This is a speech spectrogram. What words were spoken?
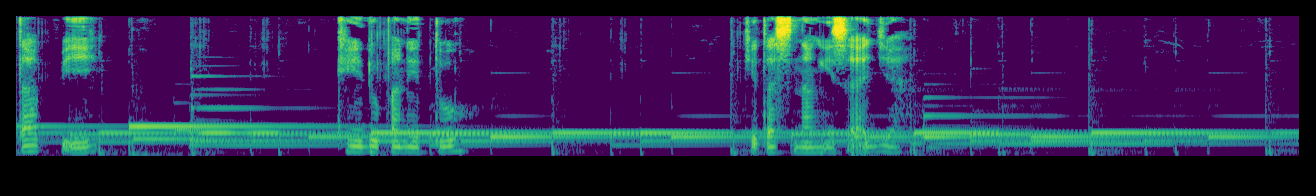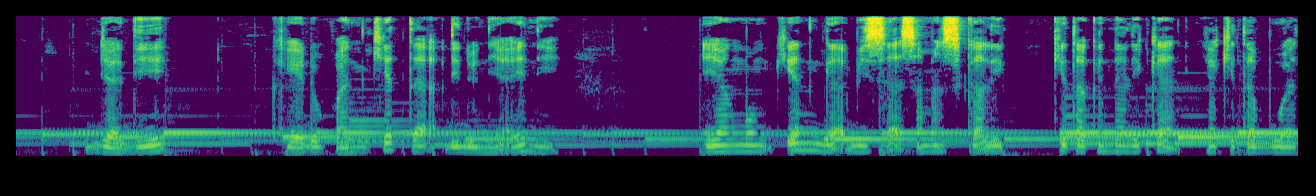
tapi kehidupan itu kita senangi saja. Jadi kehidupan kita di dunia ini yang mungkin gak bisa sama sekali kita kendalikan ya kita buat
